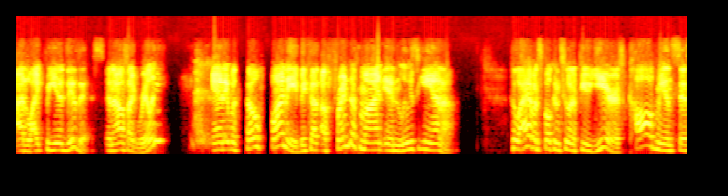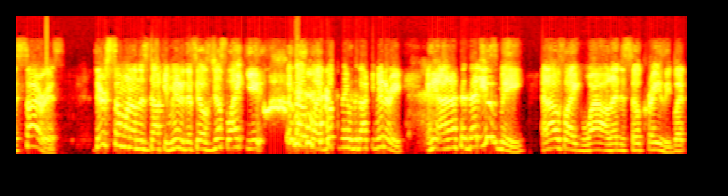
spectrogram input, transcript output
I'd like for you to do this. And I was like, really? And it was so funny because a friend of mine in Louisiana, who I haven't spoken to in a few years, called me and says, Cyrus, there's someone on this documentary that sounds just like you. and I was like, what's the name of the documentary? And I said, that is me. And I was like, wow, that is so crazy. But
